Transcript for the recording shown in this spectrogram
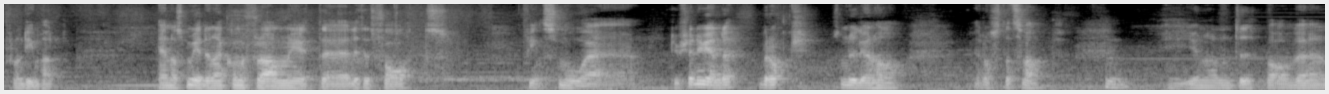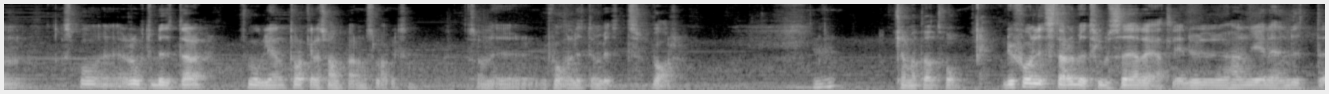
från Dimhall. En av smederna kommer fram med ett eh, litet fat. Det finns små, eh, du känner ju igen det, brock som nyligen har rostat svamp. Det är någon typ av eh, små rotbitar, förmodligen torkade svampar av något slag. Liksom. Som ni får en liten bit var. Kan man ta två? Du får en lite större bit, skulle du säga det Atli. Du, han ger dig en lite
